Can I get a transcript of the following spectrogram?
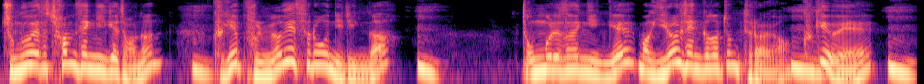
중국에서 처음 생긴 게 저는 음. 그게 불명예스러운 일인가? 음. 동물에서 생긴 게 막 이런 생각은 좀 들어요. 음. 그게 왜? 음.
